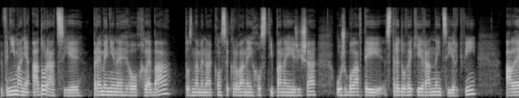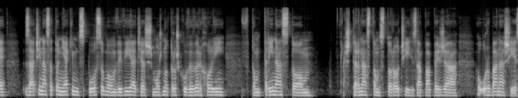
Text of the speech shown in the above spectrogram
vnímania adorácie premeneného chleba, to znamená konsekrovanej hosti Pana Ježiša, už bola v tej stredovekej rannej církvi, ale začína sa to nejakým spôsobom vyvíjať až možno trošku vyvrcholí v tom 13. 14. storočí za papeža Urbana VI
